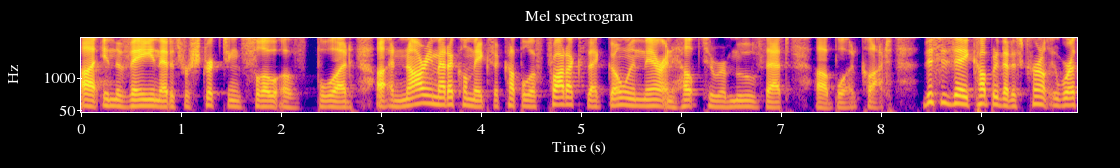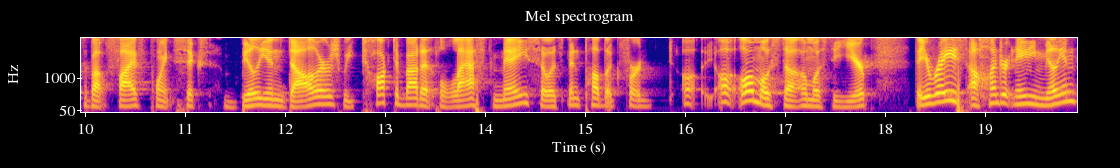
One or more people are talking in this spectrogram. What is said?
uh, in the vein that is restricting flow of blood. Uh, Inari Medical makes a couple of products that go in there and help to remove that uh, blood clot. This is a company that is currently worth about $5.6 billion. We talked about it last May, so it's been public for uh, almost uh, almost a year. They raised 180 million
